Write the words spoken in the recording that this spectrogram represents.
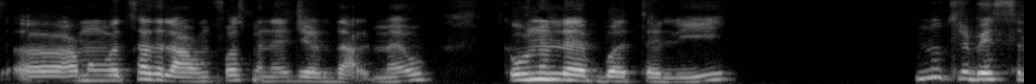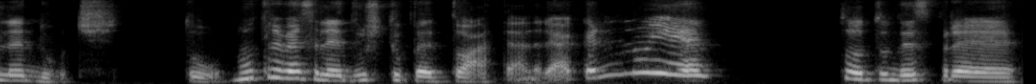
Uh, am învățat de la un fost manager de-al meu că unele bătălii nu trebuie să le duci tu. Nu trebuie să le duci tu pe toate, Andreea, că nu e totul despre,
